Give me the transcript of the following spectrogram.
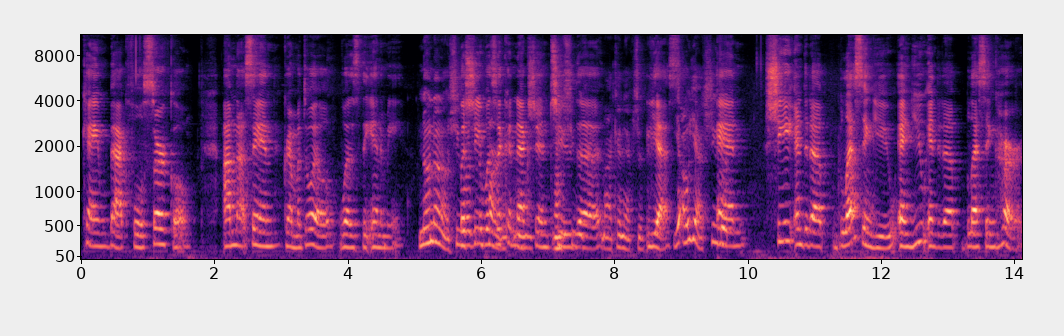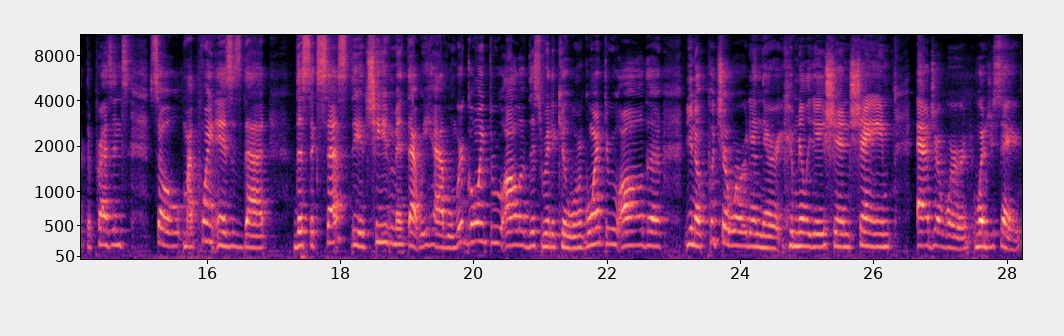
came back full circle. I'm not saying Grandma Doyle was the enemy. No, no, no. She But was she was a connection Mhm. to the- my connection. Yes. Yeah. Oh yeah. She was, and she ended up blessing you and you ended up blessing her the presence so my point is is that the success the achievement that we have when we're going through all of this ridicule when we're going through all the you know put your word in there humiliation shame add your word what did you say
